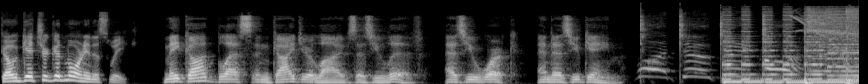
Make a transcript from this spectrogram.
go get your good morning this week. May God bless and guide your lives as you live, as you work, and as you game. One, two, three, four.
